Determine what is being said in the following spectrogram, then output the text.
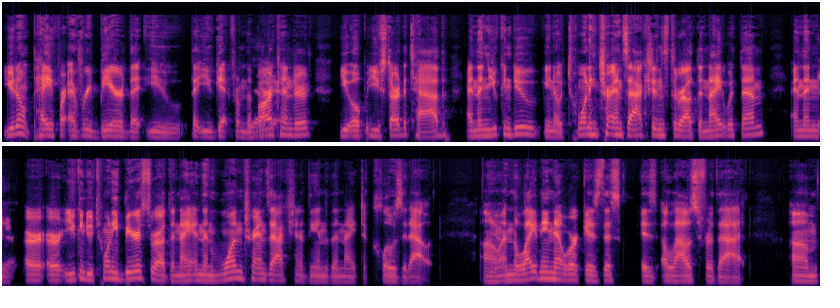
you don't pay for every beer that you that you get from the yeah, bartender. Yeah. You open you start a tab and then you can do, you know, 20 transactions throughout the night with them and then yeah. or, or you can do 20 beers throughout the night and then one transaction at the end of the night to close it out. Um, and the Lightning Network is this is allows for that. Um,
